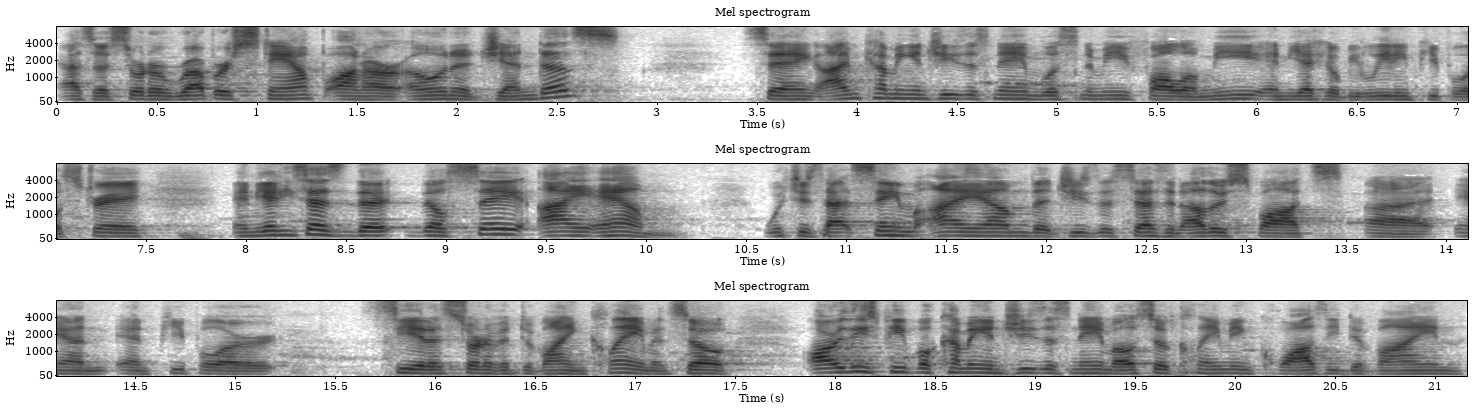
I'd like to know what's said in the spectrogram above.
as a sort of rubber stamp on our own agendas, saying, I'm coming in Jesus' name, listen to me, follow me, and yet he'll be leading people astray. And yet he says that they'll say, I am, which is that same I am that Jesus says in other spots, uh, and, and people are, see it as sort of a divine claim. And so, are these people coming in Jesus' name also claiming quasi divine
